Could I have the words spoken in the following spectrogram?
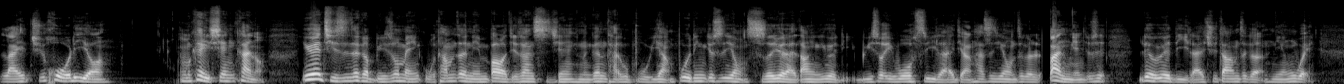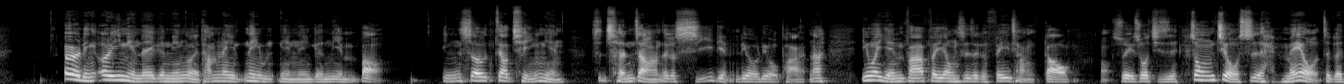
来去获利哦。我们可以先看哦，因为其实这个，比如说美股，他们这个年报的结算时间可能跟台股不一样，不一定就是用十二月来当月底。比如说以 Wall Street 来讲，它是用这个半年，就是六月底来去当这个年尾。二零二一年的一个年尾，他们那那一年的一个年报营收较前一年是成长了这个十一点六六趴。那因为研发费用是这个非常高。哦，所以说其实终究是没有这个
